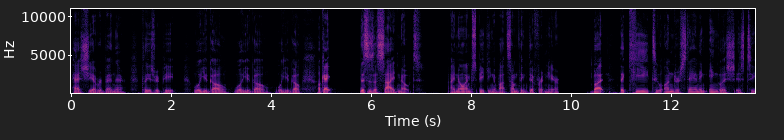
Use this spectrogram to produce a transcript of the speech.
Has she ever been there? Please repeat. Will you go? Will you go? Will you go? Okay, this is a side note. I know I'm speaking about something different here, but the key to understanding English is to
